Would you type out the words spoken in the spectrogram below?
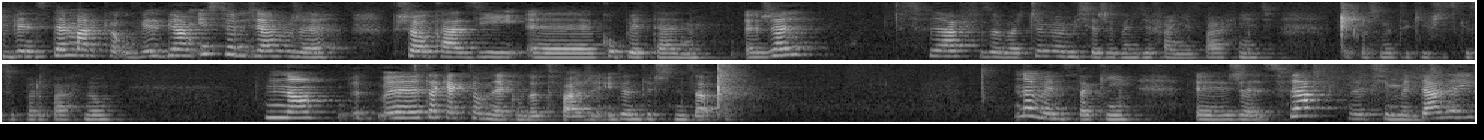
Więc tę markę uwielbiam i stwierdziłam, że przy okazji yy, kupię ten żel z Flav. Zobaczymy, myślę, że będzie fajnie pachnieć. Te kosmetyki wszystkie super pachną. No, yy, tak jak to mleko do twarzy, identyczny zapach. No więc taki y, żel z Flav. Lecimy dalej.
